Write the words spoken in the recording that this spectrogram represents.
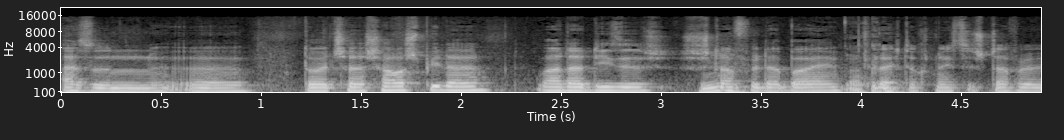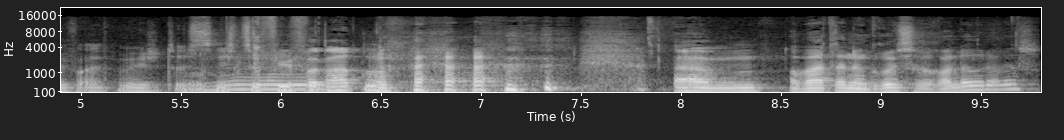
also ein äh, deutscher Schauspieler, war da diese Staffel dabei. Vielleicht auch nächste Staffel, ich will ich das nicht zu viel verraten. ähm, Aber hat er eine größere Rolle oder was?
